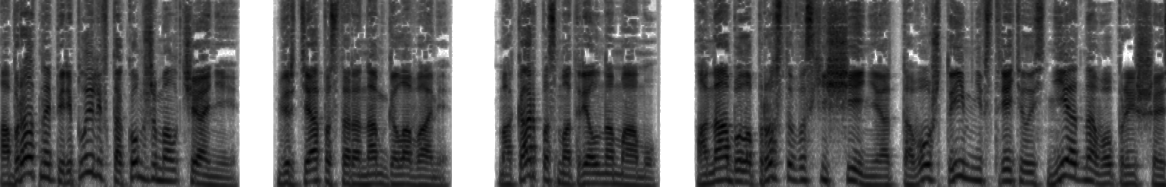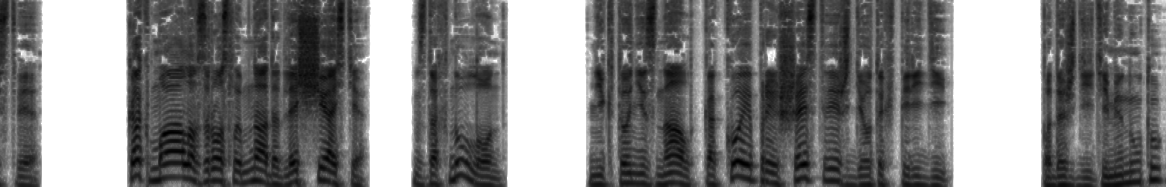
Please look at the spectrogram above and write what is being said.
Обратно переплыли в таком же молчании, вертя по сторонам головами. Макар посмотрел на маму. Она была просто в восхищении от того, что им не встретилось ни одного происшествия. «Как мало взрослым надо для счастья!» — вздохнул он. Никто не знал, какое происшествие ждет их впереди. «Подождите минуту»,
